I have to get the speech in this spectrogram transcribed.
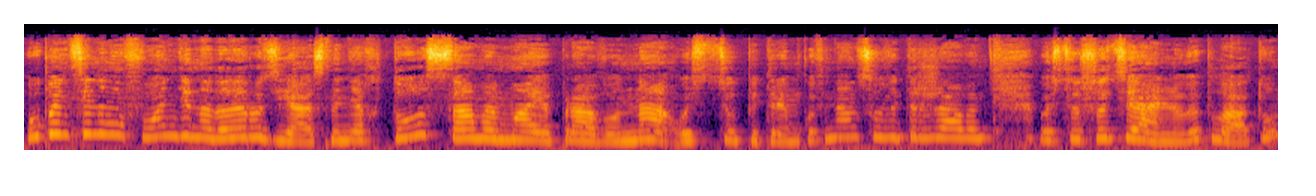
У пенсійному фонді надали роз'яснення, хто саме має право на ось цю підтримку фінансову від держави, ось цю соціальну виплату,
